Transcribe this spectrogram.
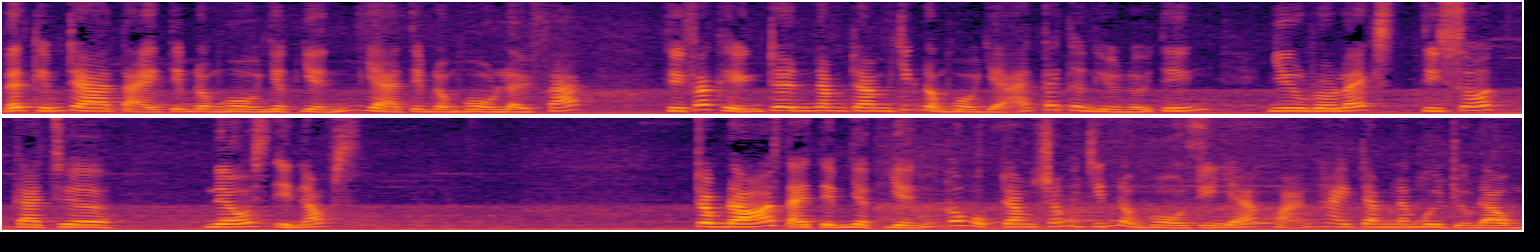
để kiểm tra tại tiệm đồng hồ Nhật Dĩnh và tiệm đồng hồ Lợi Phát thì phát hiện trên 500 chiếc đồng hồ giả các thương hiệu nổi tiếng như Rolex, Tissot, Cartier, Neos Inox. Trong đó, tại tiệm Nhật Dĩnh có 169 đồng hồ trị giá khoảng 250 triệu đồng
